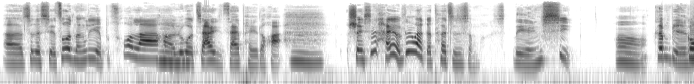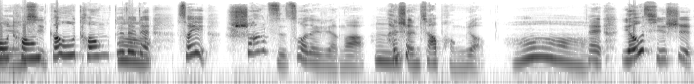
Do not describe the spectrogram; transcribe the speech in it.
呃，这个写作能力也不错啦，哈、嗯如果加以栽培的话，嗯水星还有另外一个特质是什么？联系，嗯，跟别人沟联系沟通，对对对。嗯。所以双子座的人哦，嗯。很喜欢交朋友，哦，，对，尤其是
